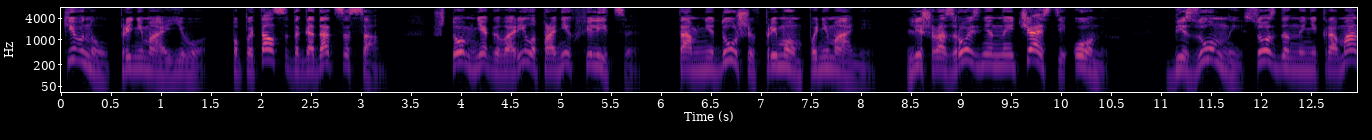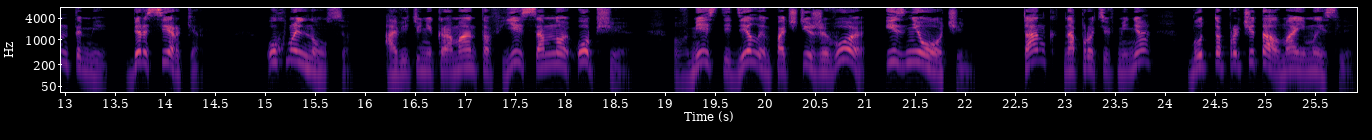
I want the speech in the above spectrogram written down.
Кивнул, принимая его. Попытался догадаться сам. Что мне говорила про них Фелиция? Там не души в прямом понимании, лишь разрозненные части он их. Безумный, созданный некромантами, берсеркер. Ухмыльнулся. А ведь у некромантов есть со мной общее. Вместе делаем почти живое из не очень. Танк напротив меня будто прочитал мои мысли.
